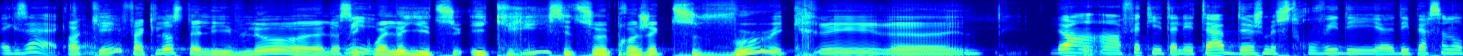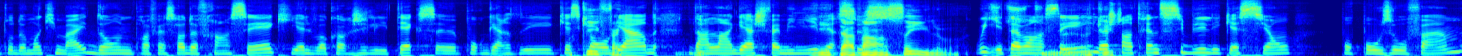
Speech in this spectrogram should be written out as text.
Exact. OK, fait que là, ce livre-là, euh, là, c'est quoi? Là, y es-tu écrit? C'est-tu un projet que tu veux écrire? Euh? Là, en, fait, il est à l'étape de je me suis trouvé des, des personnes autour de moi qui m'aident, dont une professeure de français qui, elle, va corriger les textes pour garder qu'est-ce qu'on garde dans le langage familier. Il est avancé, là. Oui, il est avancé. Là, je suis en train de cibler les questions pour poser aux femmes.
